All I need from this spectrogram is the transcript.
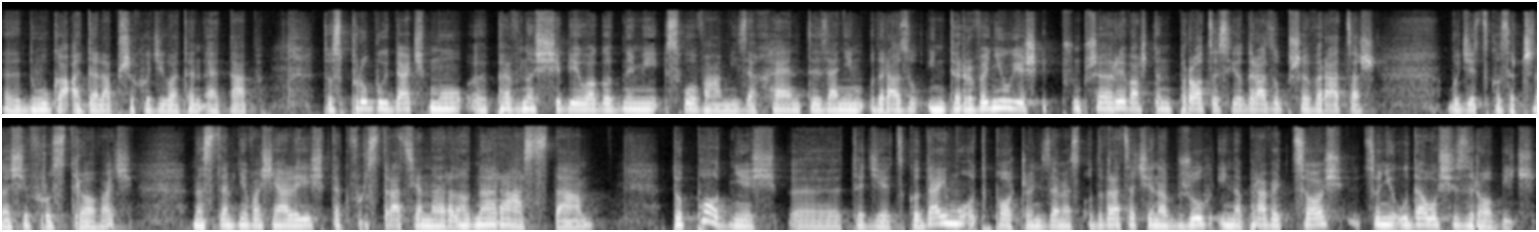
E, długo Adela przechodziła ten etap, to spróbuj dać mu e, pewność siebie łagodnymi słowami, zachęty, zanim od razu interweniujesz i przerywasz ten proces i od razu przewracasz, bo dziecko zaczyna się frustrować. Następnie właśnie, ale jeśli tak frustracja narasta, to podnieś e, te dziecko, daj mu odpocząć, zamiast odwracać się na brzuch i naprawiać coś, co nie udało się zrobić.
